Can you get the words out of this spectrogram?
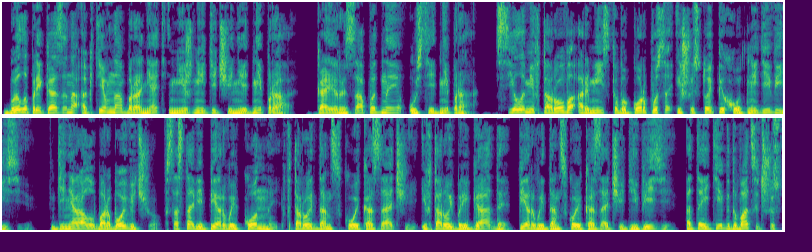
было приказано активно оборонять нижнее течение Днепра, Кайры западные, устье Днепра, силами 2-го армейского корпуса и 6-й пехотной дивизии, Генералу Барбовичу в составе 1-й конной, 2-й Донской казачьей и 2-й бригады 1-й Донской казачьей дивизии отойти к 26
